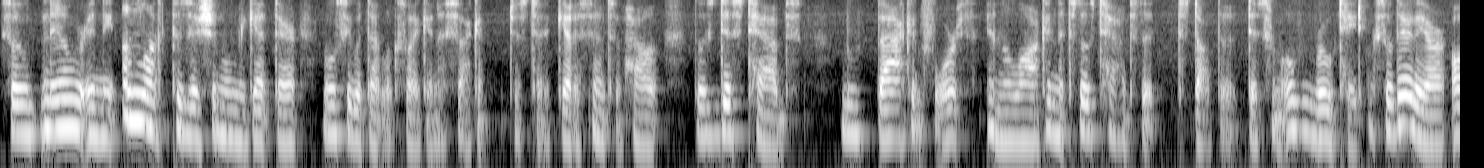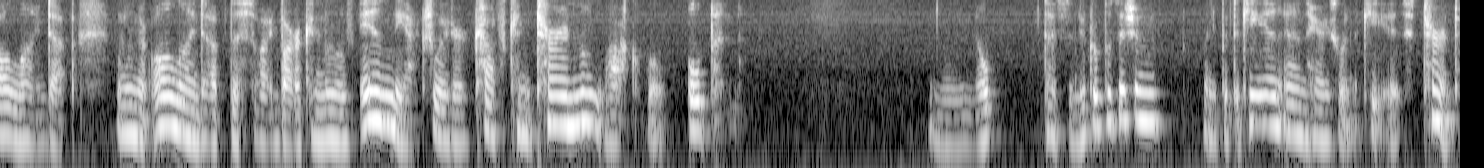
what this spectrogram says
So now we're in the unlocked position when we get there. We'll see what that looks like in a second, just to get a sense of how those disc tabs move back and forth in the lock. And it's those tabs that stop the disc from over rotating. So there they are all lined up. And when they're all lined up, the sidebar can move in, the actuator cuff can turn, the lock will open. Nope, that's the neutral position when you put the key in, and here's when the key is turned.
